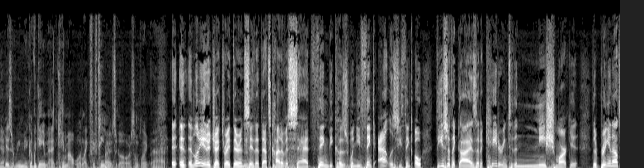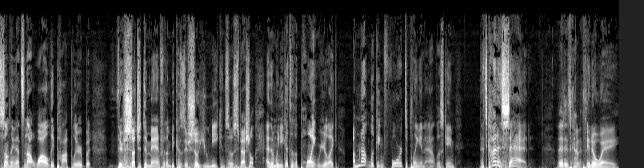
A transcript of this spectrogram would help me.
Yeah. is a remake of a game that came out what like 15 Right. years ago or something like that. And, and, and let me interject right there and say Mhm. that that's kind of a sad thing because when you think Atlus, you think, oh, these are the guys that are catering to the niche market. They're bringing out something that's not wildly popular, but there's such a demand for them because they're so unique and so special. And then when you get to the point where you're like, I'm not looking forward to playing an Atlus game, that's kind of sad That is kind of in a way.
